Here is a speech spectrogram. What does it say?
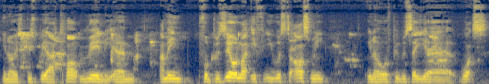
you know, it's, yeah, I can't really. Um, I mean, for Breazeale, like if you was to ask me, you know, if people say, yeah, what's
